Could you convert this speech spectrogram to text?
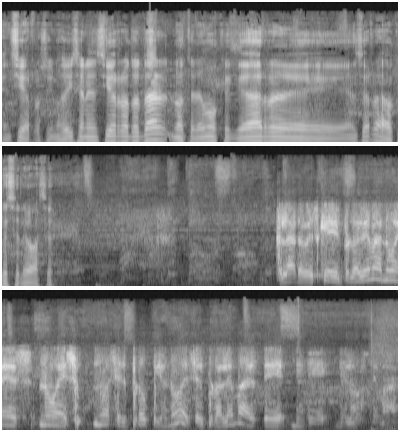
encierro. Si nos dicen encierro total, nos tenemos que quedar eh, encerrados. ¿Qué se le va a hacer? Claro, es que el problema no es no es no es el propio, ¿no? Es el problema es de, los demás.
